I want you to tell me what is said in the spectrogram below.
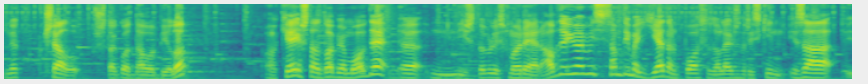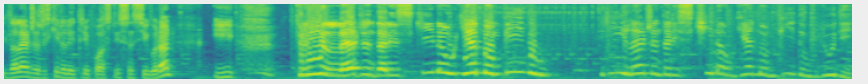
neku čelu, šta god da ovo bilo. Ok, šta dobijamo ovdje? E, ništa, dobili smo rare. A ovdje ima, mislim, samo da ima 1% za legendary skin. Za, za legendary skin ili 3%, nisam siguran. I 3 legendary skina u jednom videu. Tri legendary skina u jednom videu, ljudi.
